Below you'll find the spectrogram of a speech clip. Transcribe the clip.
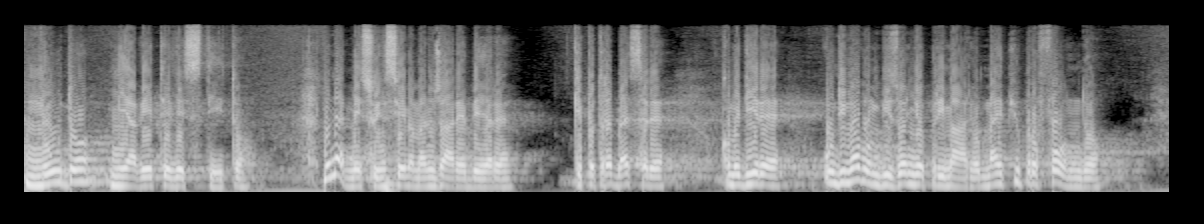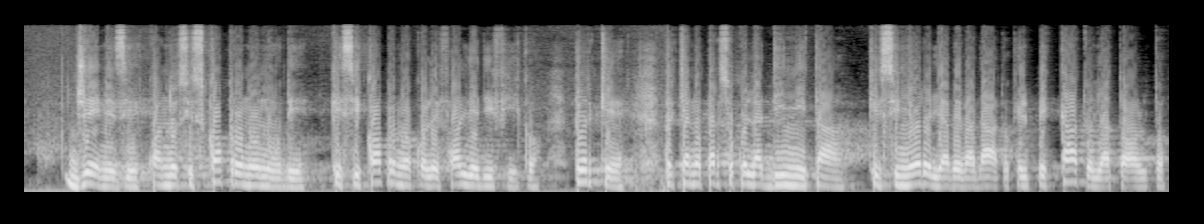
nudo mi avete vestito. Non è messo insieme a mangiare e bere, che potrebbe essere, come dire, un, di nuovo un bisogno primario, ma è più profondo Genesi, quando si scoprono nudi, che si coprono con le foglie di fico. Perché? Perché hanno perso quella dignità che il Signore gli aveva dato, che il peccato gli ha tolto.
